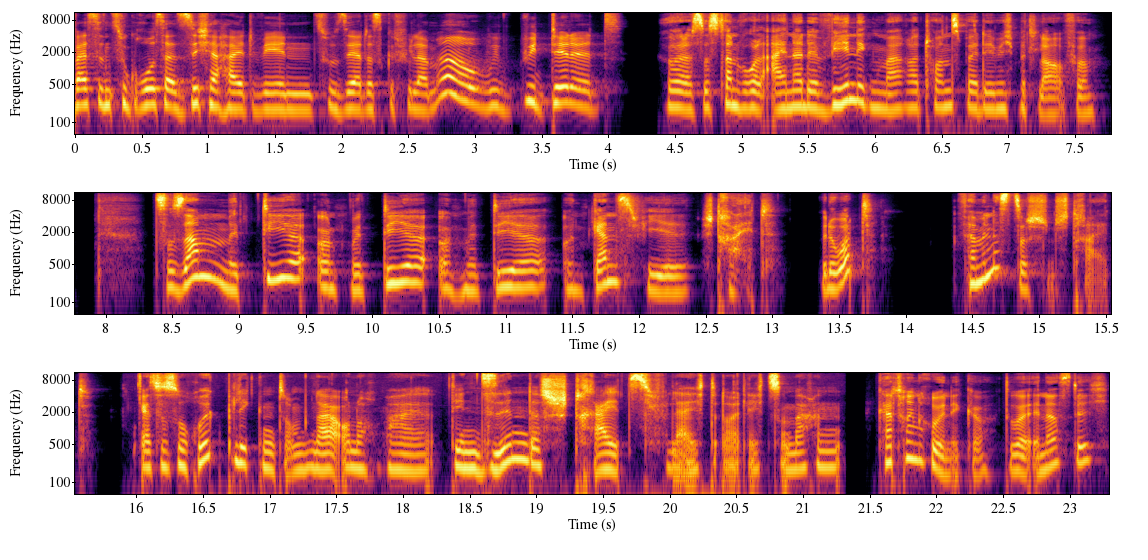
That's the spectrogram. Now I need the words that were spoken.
weißt du, in zu großer Sicherheit wähnen, zu sehr das Gefühl haben, oh, we, we did it. Ja, das ist dann wohl einer der wenigen Marathons, bei dem ich mitlaufe. Zusammen mit dir und mit dir und mit dir und ganz viel Streit. Mit what? Feministischen Streit. Also so rückblickend, um da auch nochmal den Sinn des Streits vielleicht deutlich zu machen. Katrin Rönecke, du erinnerst dich?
